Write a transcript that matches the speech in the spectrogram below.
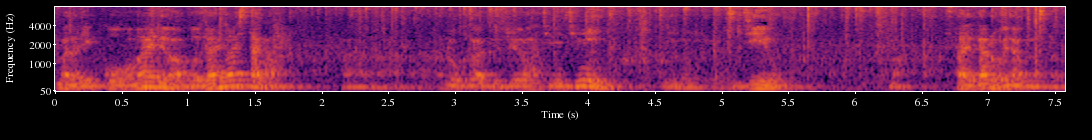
まだ立候補前ではございましたが、6月18日に辞意を、まあ、伝えざるを得なくなったと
